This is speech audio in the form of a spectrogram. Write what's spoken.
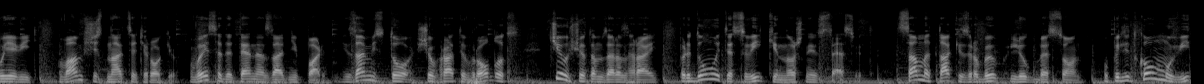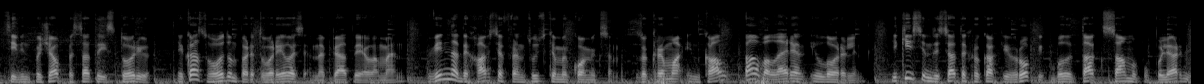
Уявіть, вам 16 років, ви сидите на задній парті, і замість того, щоб грати в Roblox чи у що там зараз грають, придумуйте свій кіношний всесвіт. Саме так і зробив Люк Бессон. У підлітковому віці він почав писати історію, яка згодом перетворилася на п'ятий елемент. Він надихався французькими коміксами, зокрема Інкал та Валеріан і Лорелін, які в 70-х роках в Європі були так само популярні,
